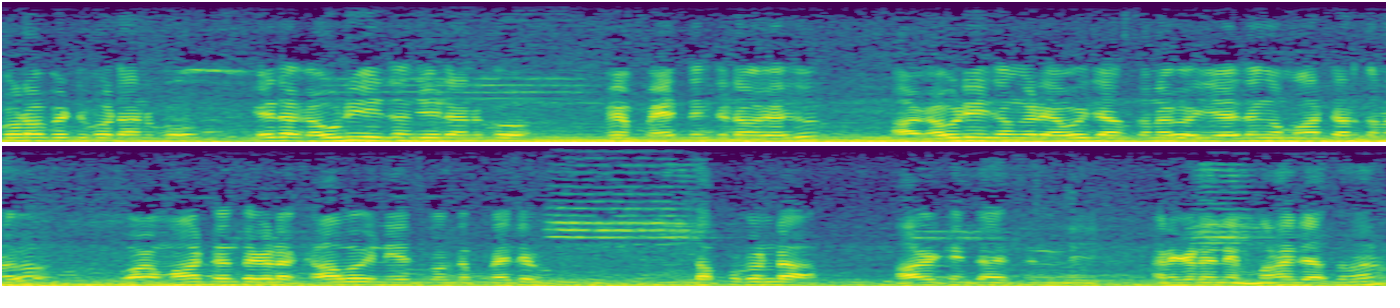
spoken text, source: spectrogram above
గొడవ పెట్టుకోవడానికో ఏదో గౌడీయుతం చేయడానికో మేము ప్రయత్నించడం లేదు. ఆ గౌడీయుతం కూడా ఎవరు చేస్తున్నారో ఏ విధంగా మాట్లాడుతున్నారో ఒక మాట అంతా కూడా కాబోయే నేర్చుకుంటే ప్రజలు తప్పకుండా ఆలోచించాల్సింది అని కూడా నేను మనం చేస్తున్నాను.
